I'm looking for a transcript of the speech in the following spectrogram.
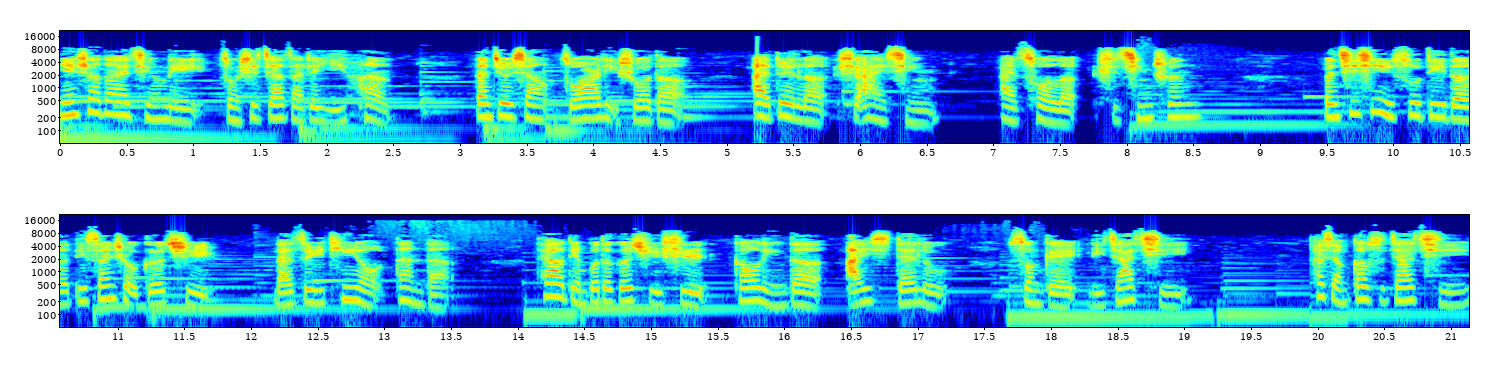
年少的爱情里总是夹杂着遗憾，但就像左耳里说的，爱对了是爱情，爱错了是青春。本期心语速递的第三首歌曲来自于听友蛋蛋，他要点播的歌曲是高凌的《I Stay》，送给李佳琦。他想告诉佳琪，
